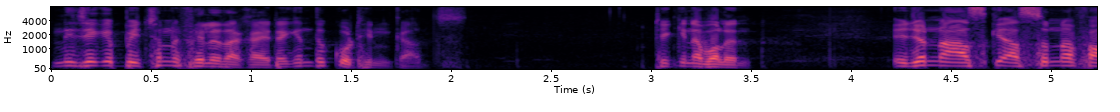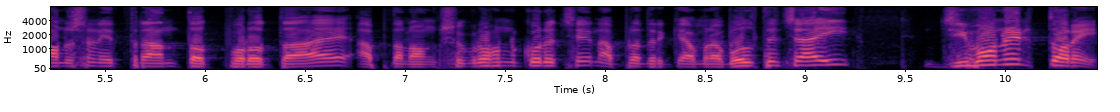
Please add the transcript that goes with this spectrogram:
নিজেকে পেছনে ফেলে রাখা, এটা কিন্তু কঠিন কাজ। ঠিক কিনা বলেন? এই জন্য আজকে আসন্না ফাউন্ডেশন এই ত্রাণ তৎপরতায় আপনারা অংশগ্রহণ করেছেন। আপনাদেরকে আমরা বলতে চাই, জীবনের তরে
